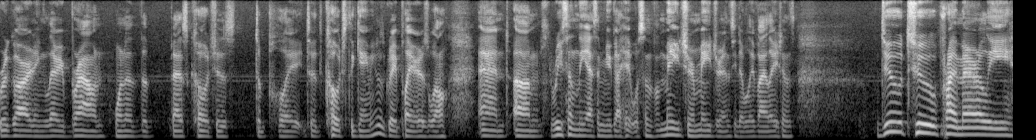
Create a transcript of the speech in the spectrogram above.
regarding Larry Brown, one of the best coaches to play to coach the game. He was a great player as well. And um, recently, SMU got hit with some major, major NCAA violations due to primarily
